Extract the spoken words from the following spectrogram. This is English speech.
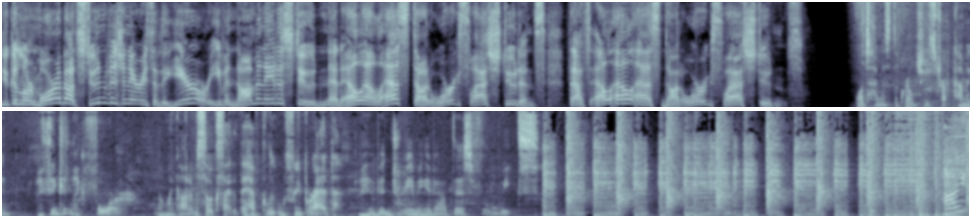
You can learn more about Student Visionaries of the Year or even nominate a student at lls.org slash students. That's lls.org slash students. What time is the grilled cheese truck coming? I think at like four. Oh my God, I'm so excited. They have gluten free bread. I have been dreaming about this for weeks.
